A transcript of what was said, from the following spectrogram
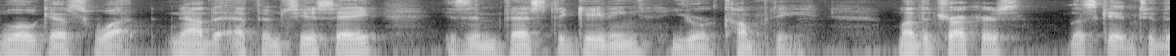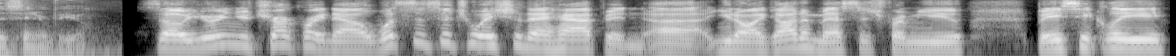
well, guess what? Now the FMCSA is investigating your company. Mutha truckers, let's get into this interview. So you're in your truck right now. What's the situation that happened? Uh, you know, I got a message from you. Basically,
